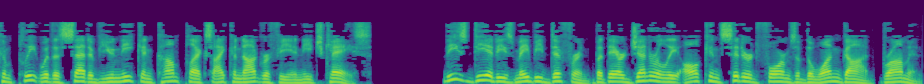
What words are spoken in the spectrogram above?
complete with a set of unique and complex iconography in each case. These deities may be different but they are generally all considered forms of the one god Brahman.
